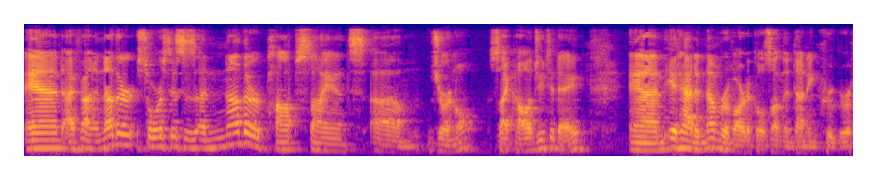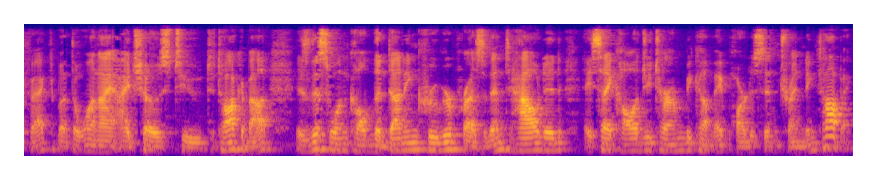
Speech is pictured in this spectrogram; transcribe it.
And I found another source. This is another pop science um, journal, Psychology Today, and it had a number of articles on the Dunning-Kruger effect, but the one I, I, chose to, to talk about is this one called The Dunning-Kruger President, How Did a Psychology Term Become a Partisan Trending Topic?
